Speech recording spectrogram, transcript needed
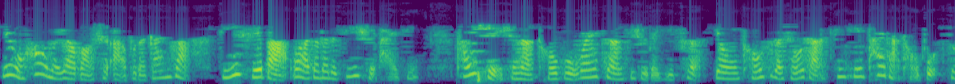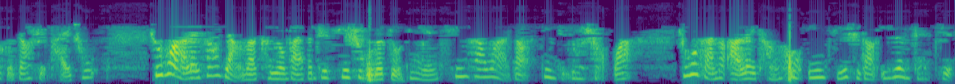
游泳后呢，要保持耳部的干燥，及时把外耳道内的积水排尽。排水时呢，头部歪向积水的一侧，用同侧的手掌轻轻拍打头部，就可将水排出。如果耳内发痒呢，可用百分之七十五的酒精棉轻擦外耳道，禁止用手挖。如果感到耳内疼痛，应及时到医院诊治。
